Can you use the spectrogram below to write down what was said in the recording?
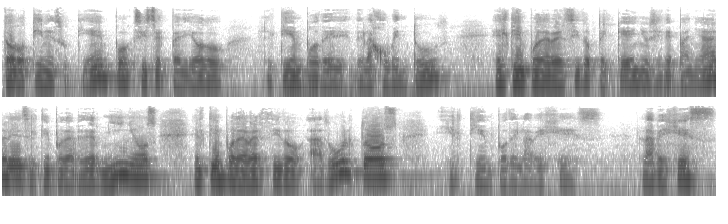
todo tiene su tiempo, existe el periodo, el tiempo de, la juventud, el tiempo de haber sido pequeños y de pañales, el tiempo de haber niños, el tiempo de haber sido adultos y el tiempo de la vejez. La vejez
